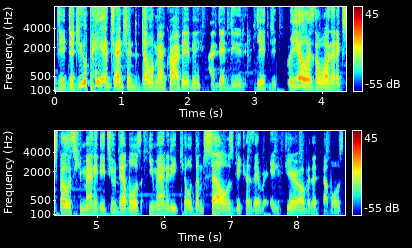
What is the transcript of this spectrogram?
Did, did you pay attention to Devilman Crybaby? I did, dude. Did, did- Ryo is the one that exposed humanity to devils. Humanity killed themselves because they were in fear over the devils.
